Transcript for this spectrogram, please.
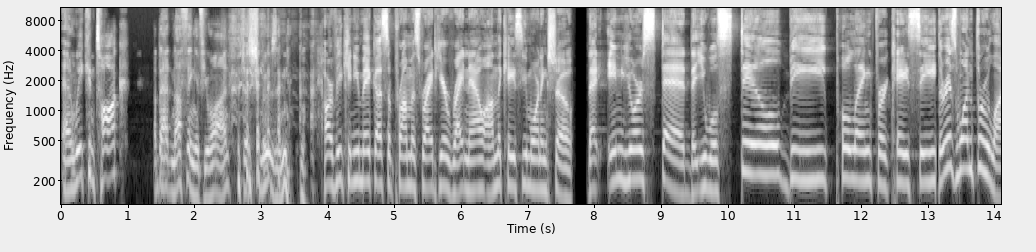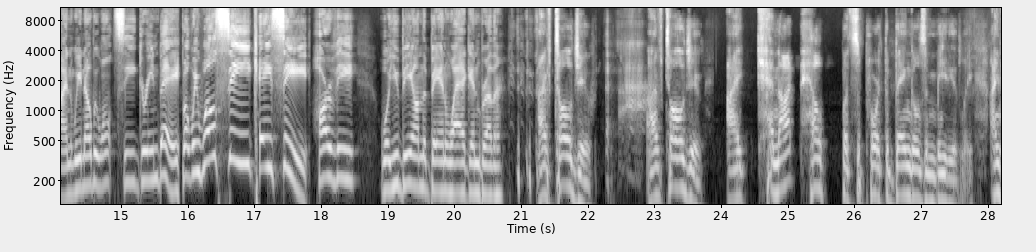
and we can talk about nothing if you want, just schmoozing. Harvey, can you make us a promise right here, right now on the KC Morning Show that in your stead that you will still be pulling for KC. There is one through line. We know we won't see Green Bay, but we will see KC. Harvey, will you be on the bandwagon, brother? I've told you. I've told you. I cannot help but support the Bengals immediately. I'm,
